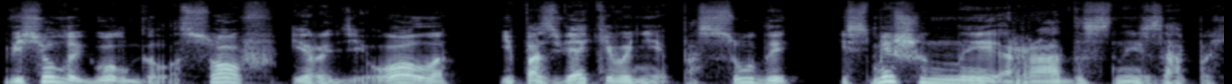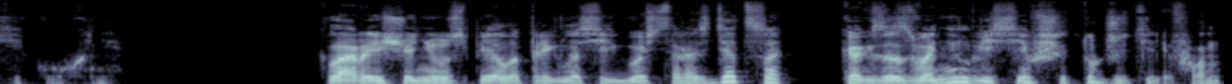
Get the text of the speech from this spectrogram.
веселый гул голосов и радиола, и позвякивание посуды, и смешанные радостные запахи кухни. Клара еще не успела пригласить гостя раздеться, как зазвонил висевший тут же телефон.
